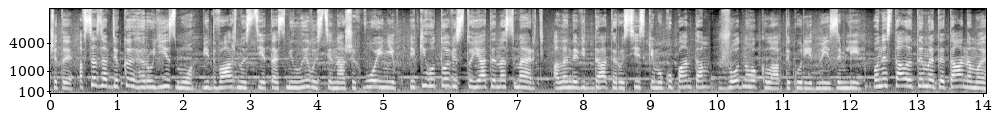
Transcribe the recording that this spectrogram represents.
знищити. А все завдяки героїзму, відважності та сміливості наших воїнів, які готові стояти на смерть, але не віддати російським окупантам жодного клаптику рідної землі. Вони стали тими титанами,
